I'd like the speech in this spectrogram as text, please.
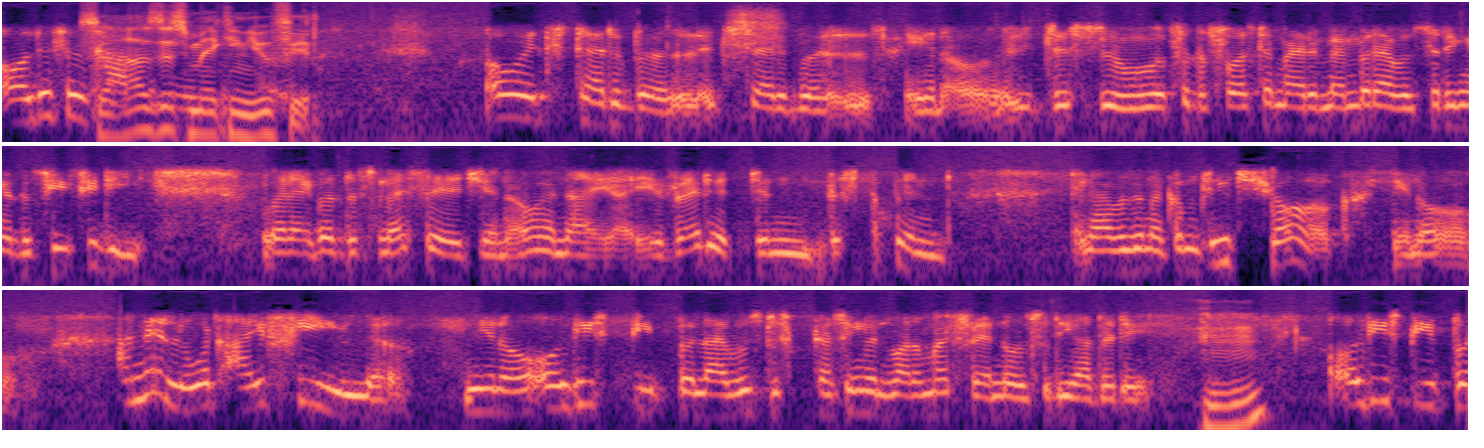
All this is. So, how's this making you feel? Oh, it's terrible. It's terrible. You know, it's just uh, for the first time I remember I was sitting at the CCD when I got this message, you know, and I, I read it and this happened. And I was in a complete shock, you know. Anil, what I feel, you know, all these people, I was discussing with one of my friends also the other day. hmm all these people,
